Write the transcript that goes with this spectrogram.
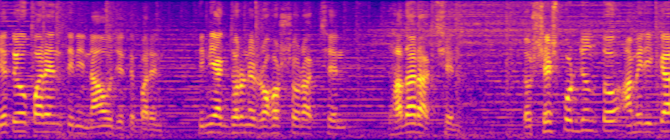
যেতেও পারেন, তিনি নাও যেতে পারেন। তিনি এক ধরনের রহস্য রাখছেন, ধাঁধা রাখছেন। তো শেষ পর্যন্ত আমেরিকা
